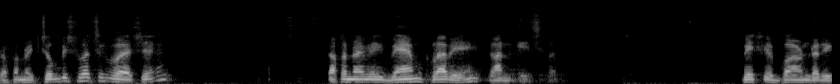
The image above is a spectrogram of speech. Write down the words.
যখন ওই চব্বিশ বছর বয়সে তখন আমি এই ব্যায়াম ক্লাবে গান গেয়েছিলাম। বেশ বাউন্ডারি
